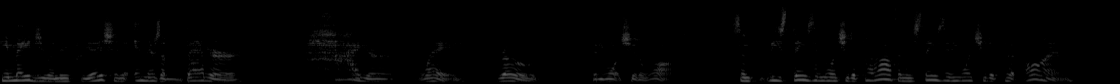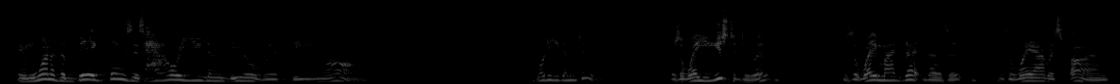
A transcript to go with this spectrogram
He made you a new creation, and there's a better, higher way, road that He wants you to walk. Some these things that He wants you to put off, and these things that He wants you to put on. And one of the big things is how are you going to deal with being wronged? what are you going to do? There's a way you used to do it. There's a way my gut does it. There's a way I respond.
